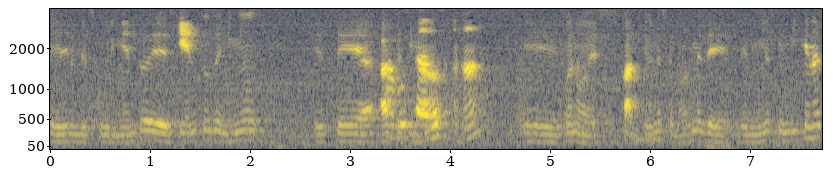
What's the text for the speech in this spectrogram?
el descubrimiento de cientos de niños este, asesinados. Ajá. Eh, bueno, esos panteones enormes de, de niños indígenas.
